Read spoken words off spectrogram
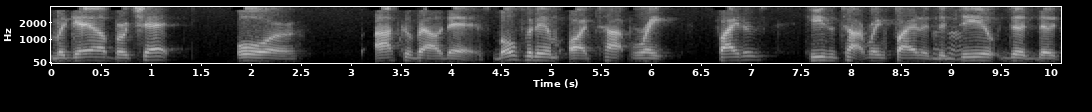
Miguel Berchelt or Oscar Valdez. Both of them are top ranked fighters. He's a top ranked fighter. The Mhm. deal the, the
